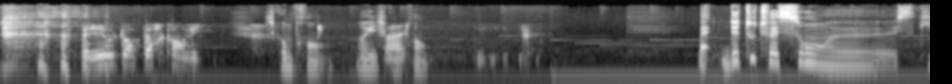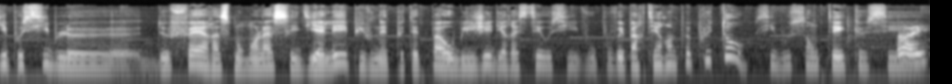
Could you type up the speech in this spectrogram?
J'ai autant peur qu'envie. Je comprends. Oui, je Ouais. comprends. Bah, de toute façon, euh, ce qui est possible euh, de faire à ce moment-là, c'est d'y aller. Et puis, vous n'êtes peut-être pas obligé d'y rester aussi. Vous pouvez partir un peu plus tôt si vous sentez que c'est Oui.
